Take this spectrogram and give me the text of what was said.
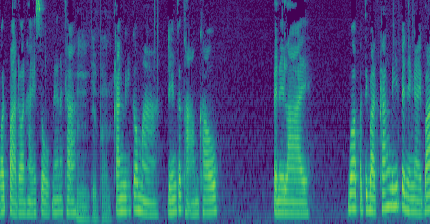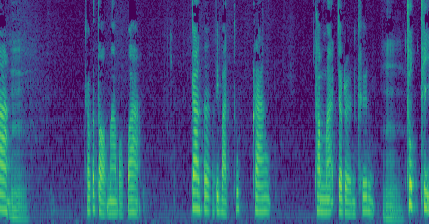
วัดป่าดอนหายโศกเนี่ยนะคะครั้งนี้ก็มาเดี๋ยวก็ถามเขา ไปในไลน์ว่าปฏิบัติครั้งนี้เป็นยังไงบ้างเขาก็ตอบมาบอกว่า การปฏิบัติทุกครั้งธรรมะเจริญขึ้นทุกที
